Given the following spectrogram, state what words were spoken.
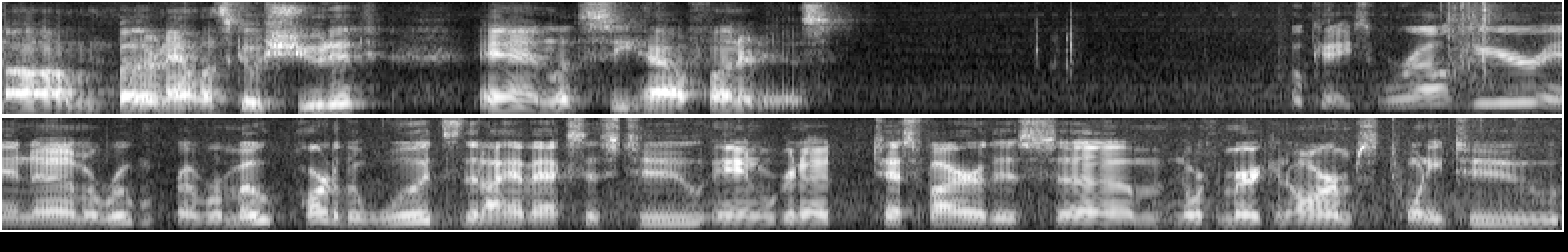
um, but other than that, let's go shoot it and let's see how fun it is. Okay, so we're out here in um, a, a, remote part of the woods that I have access to, and we're going to test fire this um, North American Arms 22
